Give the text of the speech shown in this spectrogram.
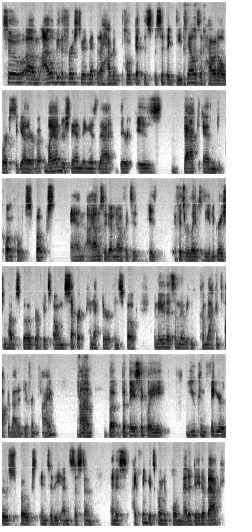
So um, I will be the first to admit that I haven't poked at the specific details of how it all works together. But my understanding is that there is back end quote unquote spokes and I honestly don't know if it's is if it's related to the integration hub spoke or if it's own separate connector and spoke. And maybe that's something that we can come back and talk about a different time. Um, but but basically, you configure those spokes into the end system, and it's I think it's going to pull metadata back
